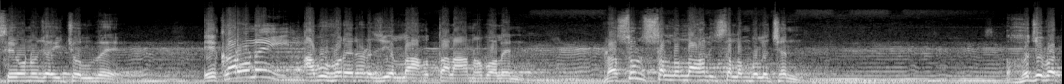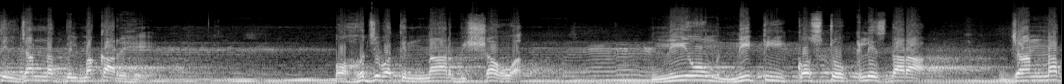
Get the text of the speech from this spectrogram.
সে অনুযায়ী চলবে। এ কারণেই আবু হরের রাজি আল্লাহ তালান বলেন রাসুল সাল্লাহ আলি সাল্লাম বলেছেন হজবাতিল জান্নাত বিল মাকারেহে ও হজবাতিল নার বিশ্বাহাত নিয়ম, নীতি, কষ্ট, ক্লেশ দ্বারা জান্নাত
